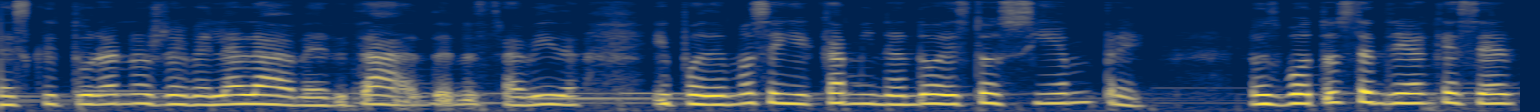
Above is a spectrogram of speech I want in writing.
escritura nos revela la verdad de nuestra vida y podemos seguir caminando esto siempre. Los votos tendrían que ser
